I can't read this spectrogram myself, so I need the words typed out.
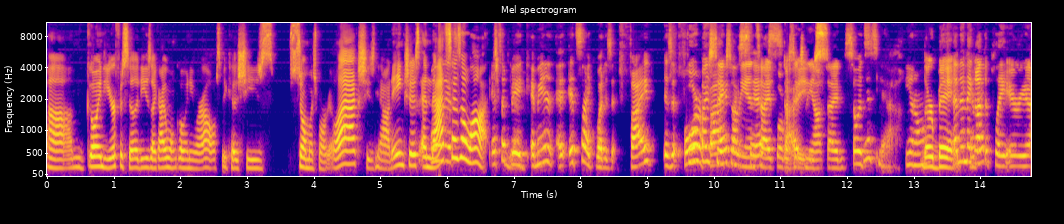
um, going to your facility he's like i won't go anywhere else because she's so much more relaxed she's not anxious and Well, that says a lot It's a big. I mean, it's like what is it? Five? Is it four, four by six on the inside, four by six on the outside. So it's yeah you know they're big And then they got the play area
